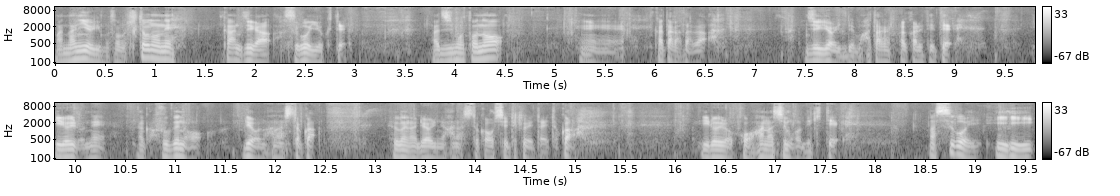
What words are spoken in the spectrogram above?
まあ、何よりもその人のね感じがすごい良くて、まあ、地元の、えー、方々が従業員でも働かれてていろいろねなんかフグの漁の話とかフグの料理の話とか教えてくれたりとかいろいろこう話もできて、まあ、すごいいい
